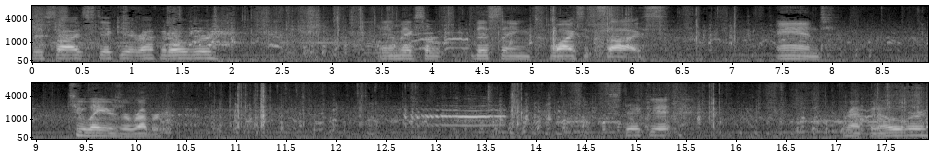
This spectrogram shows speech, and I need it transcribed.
This side, stick it, wrap it over, and it makes a, this thing twice its size, and two layers of rubber. stick it, wrap it over.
